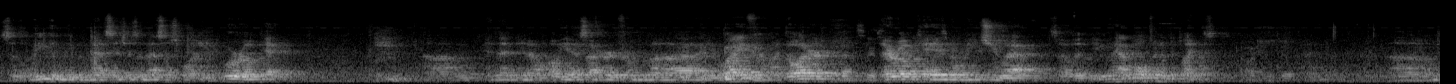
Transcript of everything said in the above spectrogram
so that we can leave a message as a message board. We're okay. Um, And then, you know, oh yes, I heard from uh, your wife or my daughter, they're okay, they'll meet you at, so that you have alternate plans. Um,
